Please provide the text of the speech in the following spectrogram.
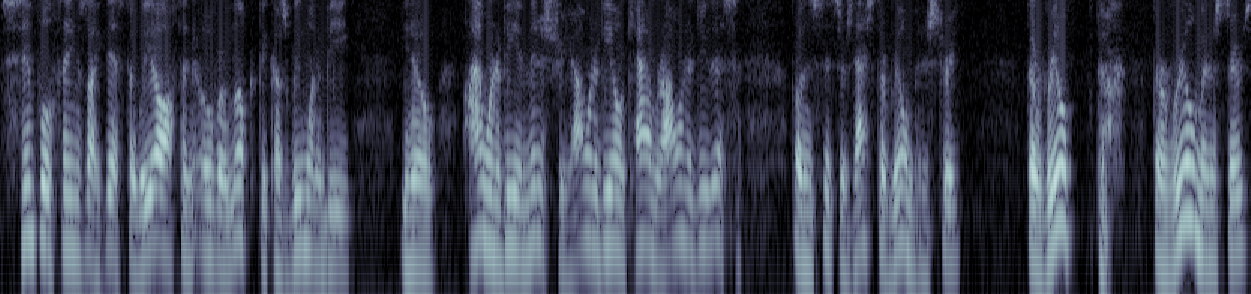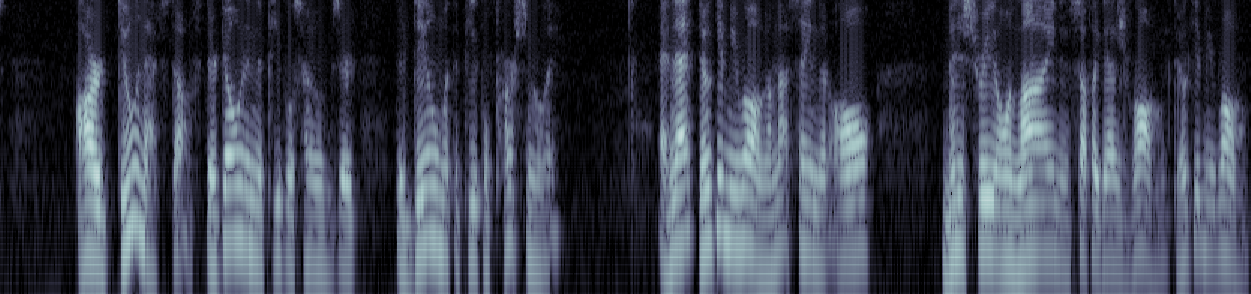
Simple things like this that we often overlook because we want to be, you know, I want to be in ministry. I want to be on camera. I want to do this. Brothers and sisters, that's the real ministry. The real the, the real ministers are doing that stuff. They're going into people's homes. They're they're dealing with the people personally. And that don't get me wrong. I'm not saying that all ministry online and stuff like that is wrong. Don't get me wrong.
